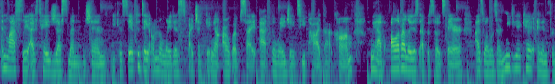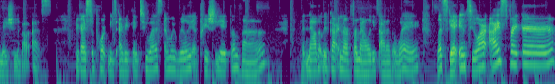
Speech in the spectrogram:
and lastly, as Tay just mentioned, you can stay up to date on the latest by checking out our website at thewayjtpod.com. We have all of our latest episodes there, as well as our media kit and information about us. Your guys' support means everything to us, and we really appreciate the love. But now that we've gotten our formalities out of the way, let's get into our icebreaker.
